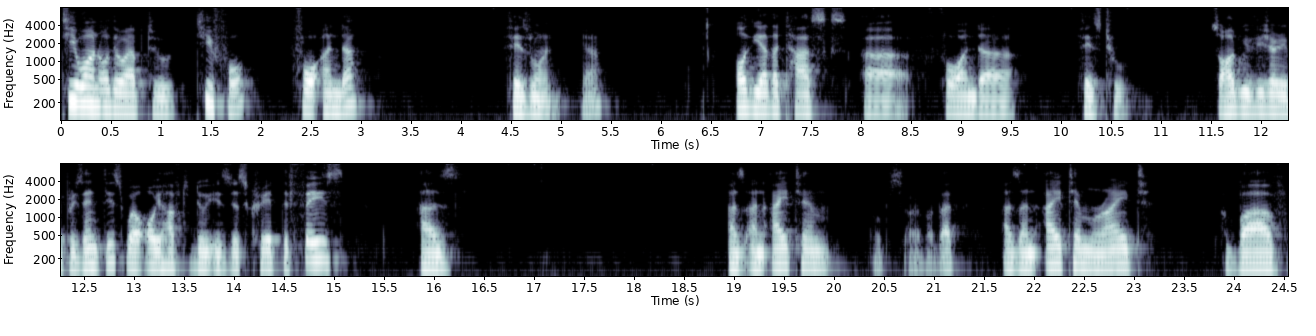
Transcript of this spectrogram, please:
T1 all the way up to T4, 4 under phase 1, yeah? all the other tasks uh, fall under phase two. So how do we visually represent this? Well, all you have to do is just create the phase as as an item oops sorry about that as an item right above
